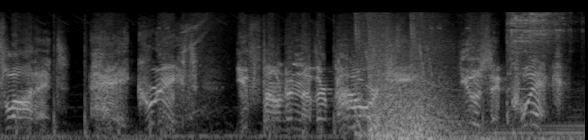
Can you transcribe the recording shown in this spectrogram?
Slot it. Hey, great! You found another power key. Use it quick.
